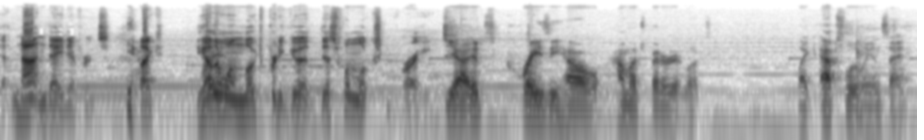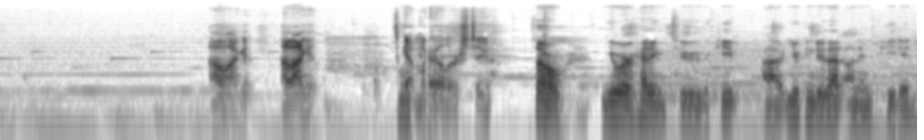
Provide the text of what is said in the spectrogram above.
yeah night and day difference. Yeah. Like the other one looked pretty good. This one looks great. Yeah, it's crazy how how much better it looks. Like absolutely insane. I like it. I like it. It's got my colors too. So you are heading to the keep. Uh, you can do that unimpeded.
